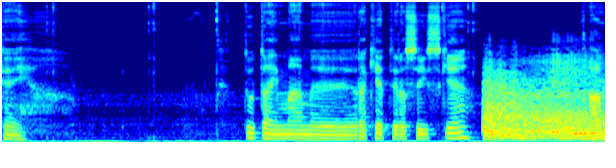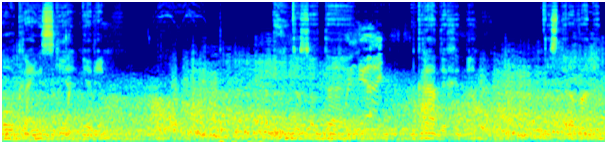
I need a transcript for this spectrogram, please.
Okej. Tutaj mamy rakiety rosyjskie albo ukraińskie, nie wiem. To są te grady chyba, sterowane.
